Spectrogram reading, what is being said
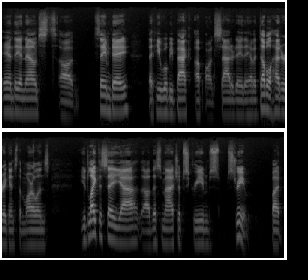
and they announced uh, same day that he will be back up on Saturday. They have a doubleheader against the Marlins. You'd like to say, yeah, uh, this matchup screams stream, but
